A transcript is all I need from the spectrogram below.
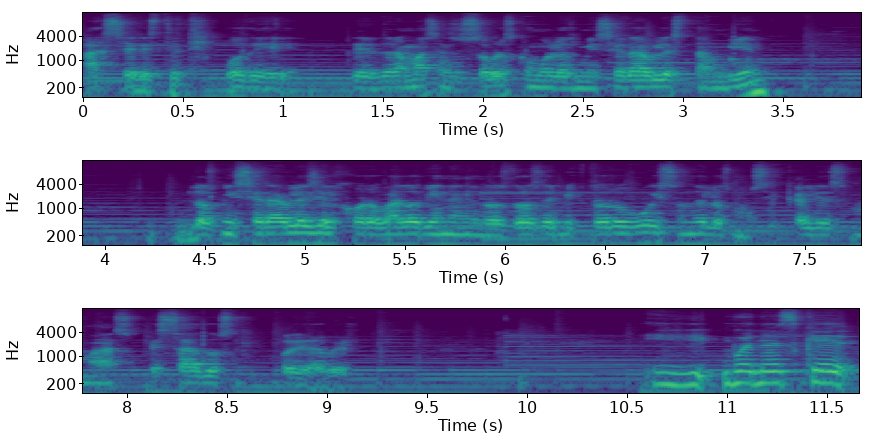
hacer este tipo de, dramas en sus obras, como Los Miserables también. Los Miserables y El Jorobado vienen los dos de Víctor Hugo y son de los musicales más pesados que puede haber. Y bueno, es que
